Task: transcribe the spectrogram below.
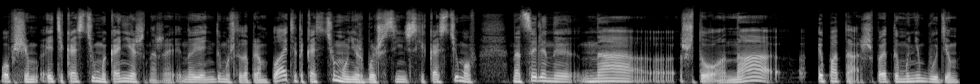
В общем, эти костюмы, конечно же, но я не думаю, что это прям платье, это костюмы, у них больше сценических костюмов, нацелены на э, что? На эпатаж. Поэтому не будем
